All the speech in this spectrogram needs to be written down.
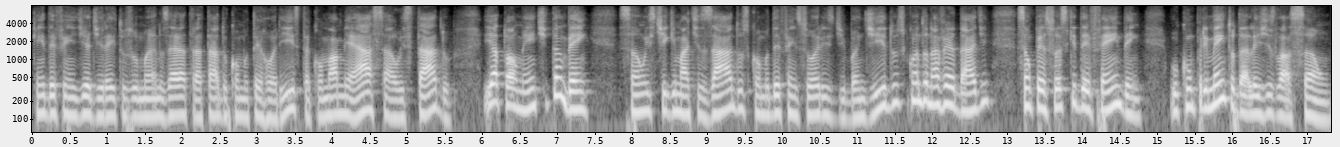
quem defendia direitos humanos era tratado como terrorista, como ameaça ao Estado, e atualmente também são estigmatizados como defensores de bandidos, quando na verdade são pessoas que defendem o cumprimento da legislação.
